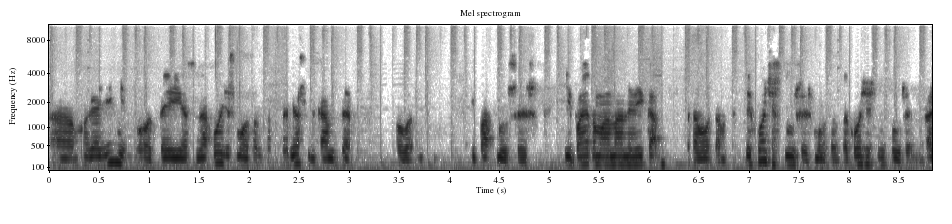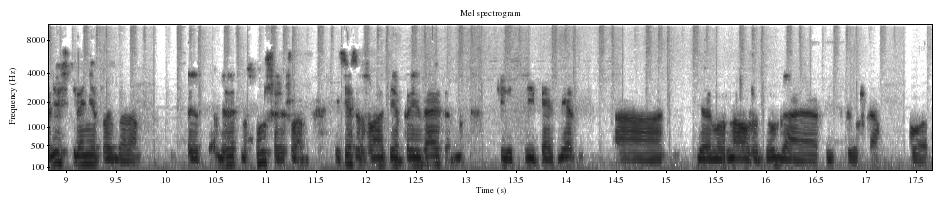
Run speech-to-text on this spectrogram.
а в магазине. Вот, ты если заходишь Моцарта, придешь на концерт вот, и послушаешь. И поэтому она на века. Потому что ты хочешь слушаешь Моцарта, хочешь не слушаешь. А здесь у тебя нет выбора. Ты обязательно слушаешь вам. Естественно, она тебе приедает ну, через 3-5 лет, а, тебе нужна уже другая физиклюшка. Вот.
